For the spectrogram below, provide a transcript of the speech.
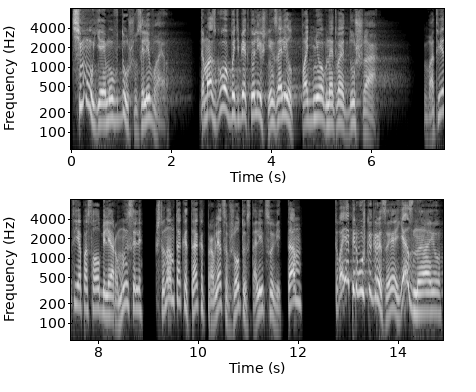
Тьму я ему в душу заливаю. Да мозгов бы тебе кто лишних залил, поднебная твоя душа!» В ответ я послал Беляру мысль, что нам так и так отправляться в желтую столицу, ведь там... «Твоя первушка грызе, я знаю,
